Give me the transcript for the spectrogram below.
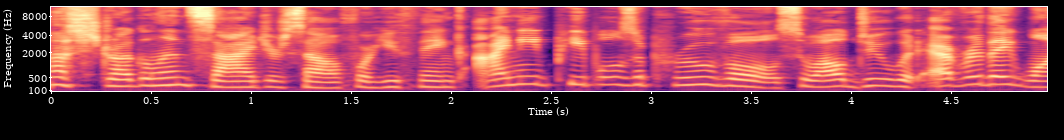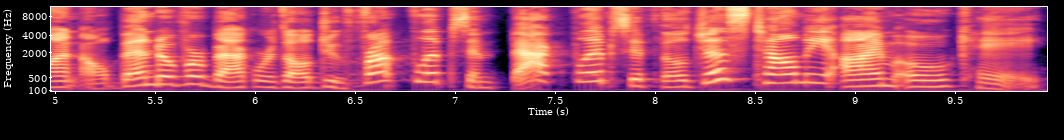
a struggle inside yourself where you think, I need people's approval, so I'll do whatever they want. I'll bend over backwards. I'll do front flips and back flips if they'll just tell me I'm okay.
